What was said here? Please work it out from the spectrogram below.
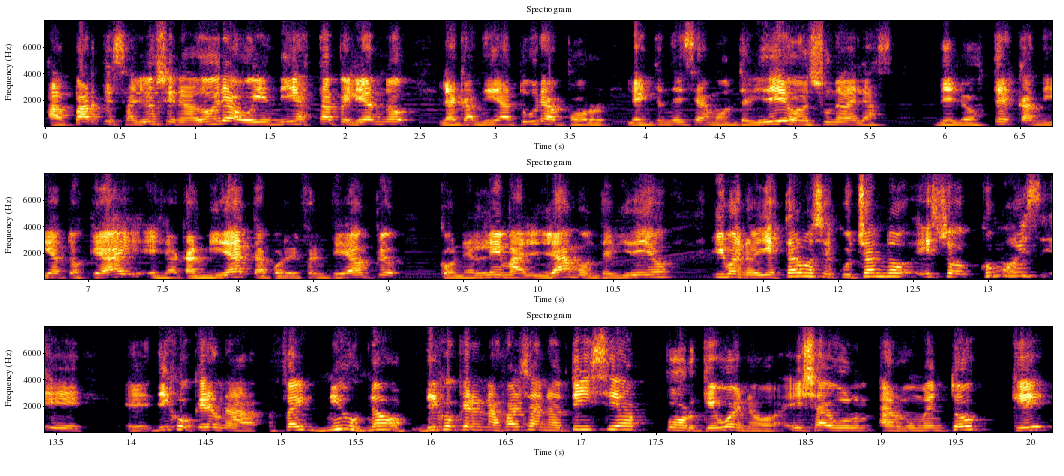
aparte salió senadora, hoy en día está peleando la candidatura por la Intendencia de Montevideo, es una de las de los tres candidatos que hay, es la candidata por el Frente Amplio con el lema La Montevideo. Y bueno, y estamos escuchando eso, ¿cómo es? Eh, eh, dijo que era una fake news, no, dijo que era una falsa noticia porque, bueno, ella argumentó que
